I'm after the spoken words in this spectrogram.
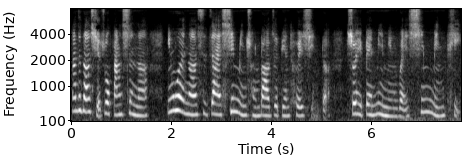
那这种写作方式呢，因为呢是在《新民丛报》这边推行的，所以被命名为新民体。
